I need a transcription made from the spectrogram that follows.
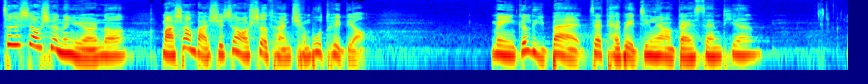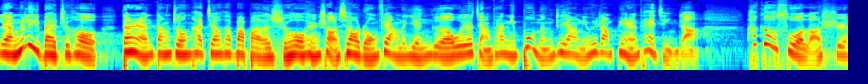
这个孝顺的女儿呢，马上把学校社团全部退掉，每个礼拜在台北尽量待三天。两个礼拜之后，当然当中他教他爸爸的时候很少笑容，非常的严格。我有讲他，你不能这样，你会让病人太紧张。他告诉我，老师，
